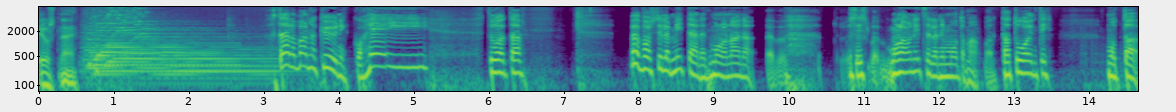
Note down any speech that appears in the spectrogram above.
Just näin. Täällä vanha kyynikko. Hei! Tuota, mä en voi sille mitään, että mulla on aina, äh, siis mulla on itselläni muutama tatuointi, mutta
